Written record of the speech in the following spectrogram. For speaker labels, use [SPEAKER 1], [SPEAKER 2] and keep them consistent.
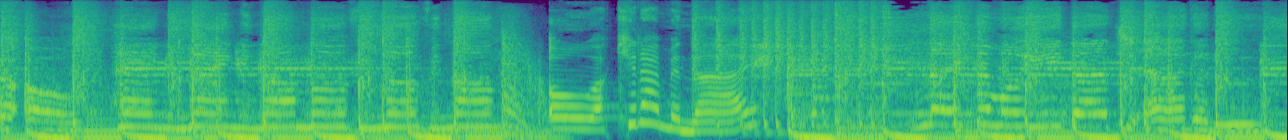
[SPEAKER 1] よ。うヘミヘのムービームービーマン諦めない。泣いても立ち上がる。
